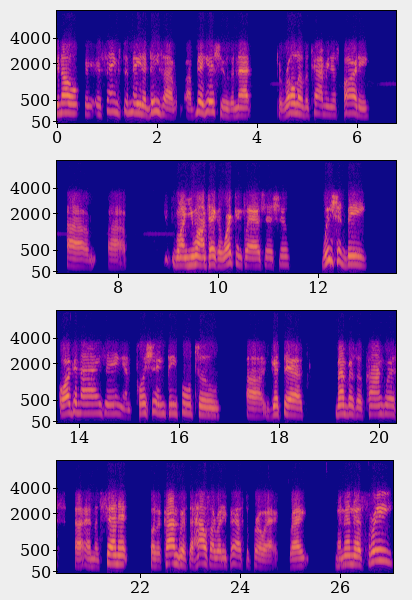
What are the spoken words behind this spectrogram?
you know, it, it seems to me that these are, are big issues and that the role of the Communist Party, um, uh, when you want to take a working class issue, we should be organizing and pushing people to uh, get their members of Congress uh, and the Senate or the Congress, the House already passed the PRO Act, right? And then there's three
